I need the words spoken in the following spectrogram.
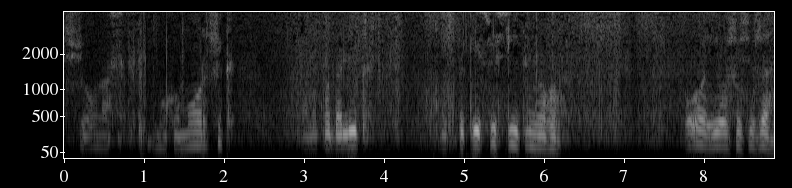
Що у нас? Мухоморчик. А неподалік ось такий сусід у нього. Ой, його щось уже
